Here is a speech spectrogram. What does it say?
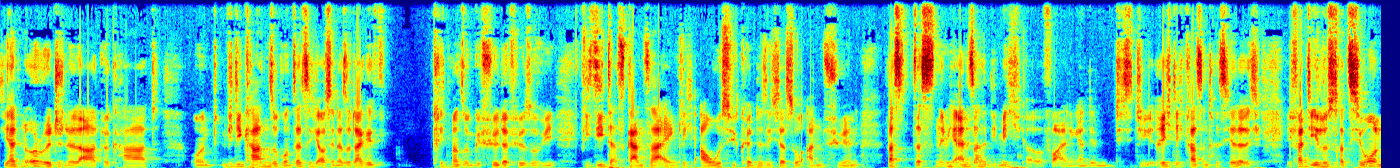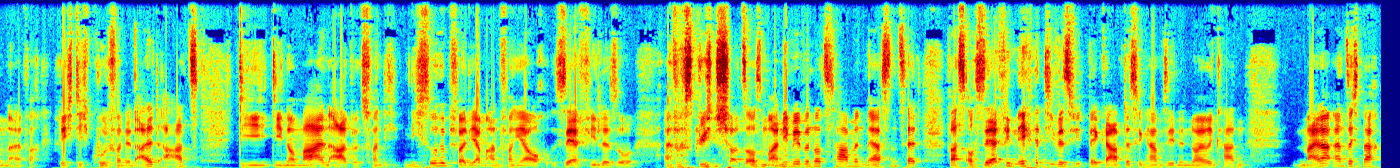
die halt ein Original-Artwork hat und wie die Karten so grundsätzlich aussehen. Also da kriegt man so ein Gefühl dafür, so wie, wie sieht das Ganze eigentlich aus, wie könnte sich das so anfühlen. Was, das ist nämlich eine Sache, die mich äh, vor allen Dingen an dem TCG richtig krass interessiert hat. Ich, ich fand die Illustrationen einfach richtig cool von den Altarts. Die, die normalen Artworks fand ich nicht so hübsch, weil die am Anfang ja auch sehr viele so einfach Screenshots aus dem Anime benutzt haben im ersten Set, was auch sehr viel negatives Feedback gab. Deswegen haben sie in den neueren Karten meiner Ansicht nach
